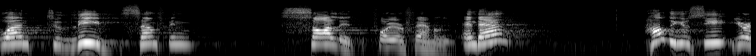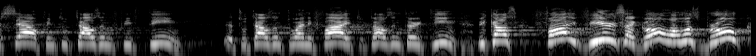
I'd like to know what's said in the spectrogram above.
want to leave something solid for your family? And then, how do you see yourself in 2015? Uh, 2025, 2013, because five years ago I was broke.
